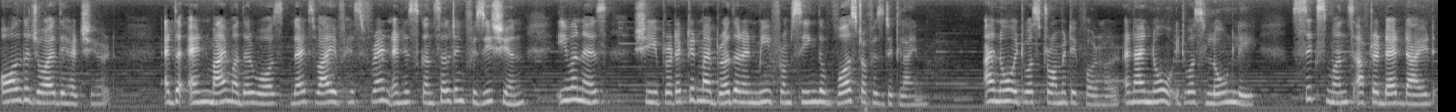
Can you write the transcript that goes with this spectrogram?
all the joy they had shared. At the end, my mother was Dad's wife, his friend, and his consulting physician, even as she protected my brother and me from seeing the worst of his decline. I know it was traumatic for her, and I know it was lonely. Six months after Dad died,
